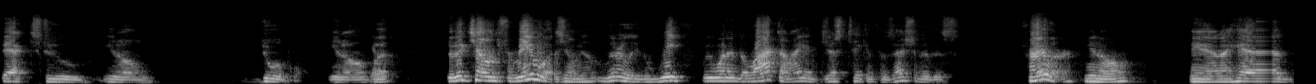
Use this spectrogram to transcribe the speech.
back to, you know, doable, you know, yep. but the big challenge for me was, you know, literally the week we went into lockdown, I had just taken possession of this trailer, you know, and I had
